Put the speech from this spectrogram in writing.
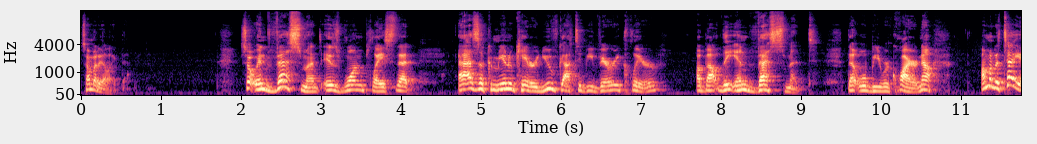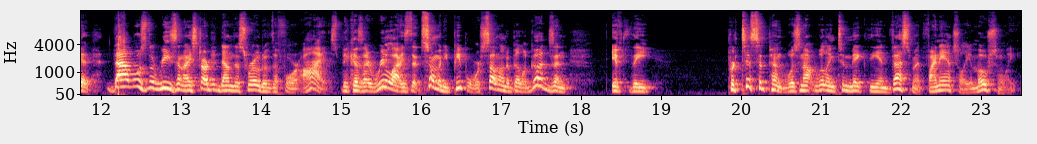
Somebody like that. So, investment is one place that, as a communicator, you've got to be very clear about the investment that will be required. Now, I'm going to tell you, that was the reason I started down this road of the four eyes, because I realized that so many people were selling a bill of goods. And if the participant was not willing to make the investment financially, emotionally,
